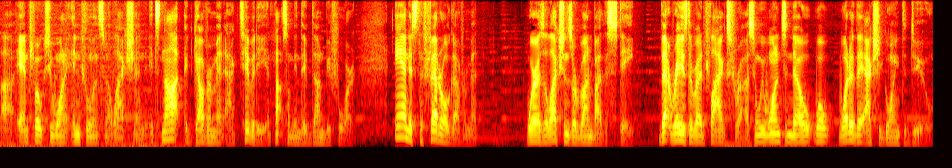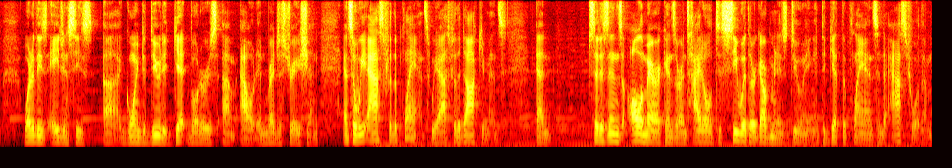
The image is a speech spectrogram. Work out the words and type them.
uh, and folks who want to influence an election. It's not a government activity. It's not something they've done before and it's the federal government, whereas elections are run by the state. That raised the red flags for us, and we wanted to know well, what are they actually going to do? What are these agencies uh, going to do to get voters um, out and registration? And so we asked for the plans, we asked for the documents, and citizens, all Americans, are entitled to see what their government is doing and to get the plans and to ask for them.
